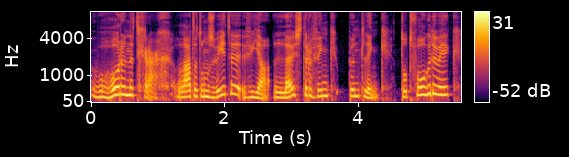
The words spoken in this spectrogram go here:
We horen het graag. Laat het ons weten via luistervink.link. Tot volgende week.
